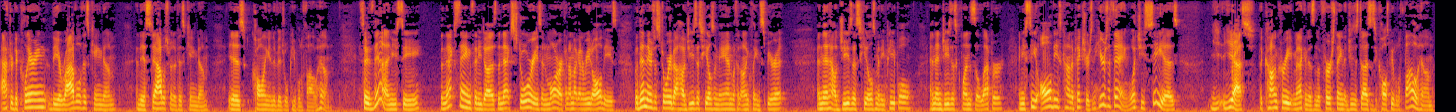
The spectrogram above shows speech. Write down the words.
after declaring the arrival of his kingdom and the establishment of his kingdom is calling individual people to follow him. So then you see the next things that he does, the next stories in Mark, and I'm not going to read all these, but then there's a story about how Jesus heals a man with an unclean spirit, and then how Jesus heals many people, and then Jesus cleanses a leper. And you see all these kind of pictures. And here's the thing what you see is, y- yes, the concrete mechanism, the first thing that Jesus does is he calls people to follow him.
